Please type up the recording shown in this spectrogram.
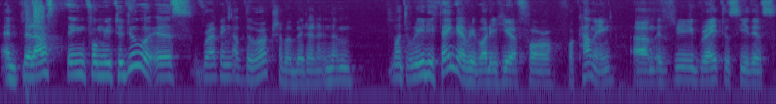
And the last thing for me to do is wrapping up the workshop a bit. And, I want to really thank everybody here for, for coming. Um, it's really great to see this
